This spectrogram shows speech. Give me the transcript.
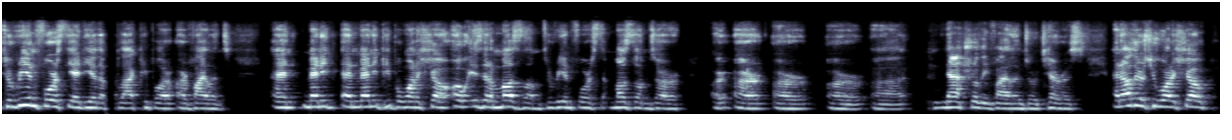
to reinforce the idea that black people are, are violent. And many and many people want to show, oh, is it a Muslim? To reinforce that Muslims are are are are, are uh, naturally violent or terrorists, and others who want to show,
